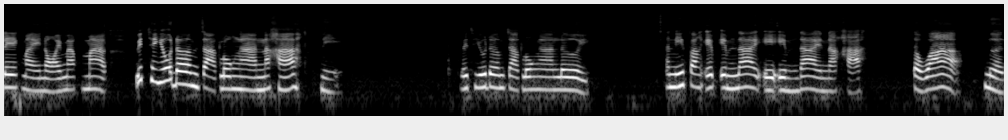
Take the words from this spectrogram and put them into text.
เลขไม้น้อยมากๆ วิทยุเดิมจากโรงงานนะคะ นี่ วิทยุเดิมจากโรงงานเลย อันนี้ฟัง FM ได้ AM ได้นะคะ แต่ว่าเหมือน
